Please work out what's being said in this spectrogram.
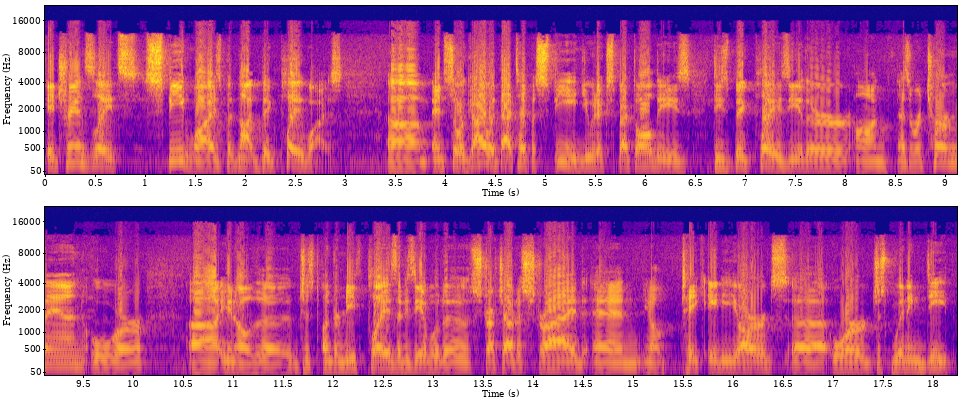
it translates speed wise, but not big play wise. Um, and so a guy with that type of speed, you would expect all these these big plays, either on as a return man or uh, you know the just underneath plays that he's able to stretch out a stride and you know take 80 yards uh, or just winning deep.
